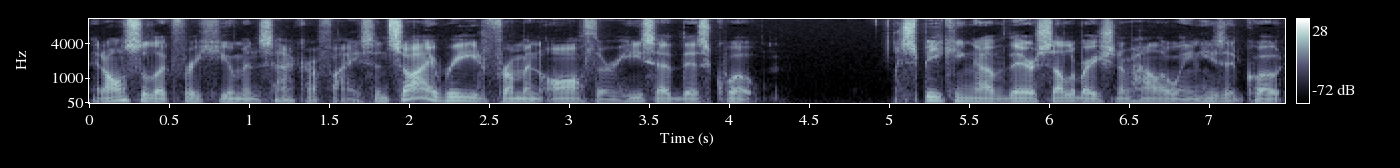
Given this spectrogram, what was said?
They'd also look for human sacrifice. And so I read from an author. He said this quote Speaking of their celebration of Halloween, he said, quote,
